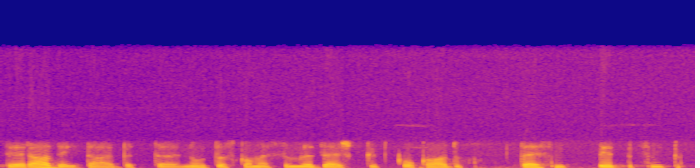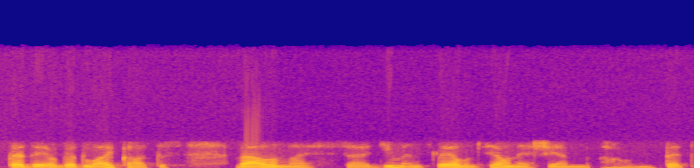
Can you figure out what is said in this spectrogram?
tie rādītāji, bet uh, nu, tas, ko mēs esam redzējuši, ka kaut kādu 10, 15 pēdējo gadu laikā tas vēlamais uh, ģimenes lielums jauniešiem um, pēc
